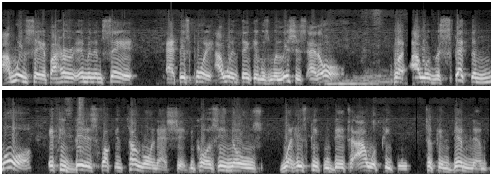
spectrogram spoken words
I wouldn't say if I heard Eminem say it at this point, I wouldn't think it was malicious at all. But I would respect him more if he bit his fucking tongue on that shit because he knows what his people did to our people to condemn them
